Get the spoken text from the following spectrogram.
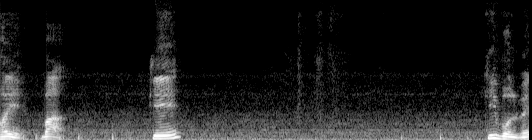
ভয়ে বা কে কি বলবে?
